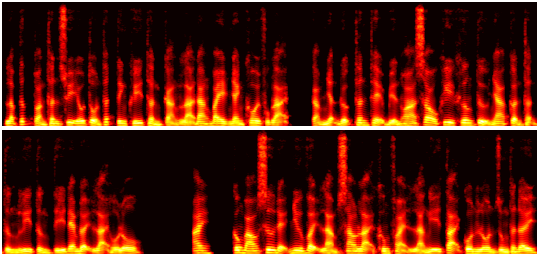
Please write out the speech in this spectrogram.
lập tức toàn thân suy yếu tổn thất tinh khí thần càng là đang bay nhanh khôi phục lại, cảm nhận được thân thể biến hóa sau khi khương tử nha cẩn thận từng ly từng tí đem đậy lại hồ lô. Ai, công báo sư đệ như vậy làm sao lại không phải là nghĩ tại côn lôn dung thân đây?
